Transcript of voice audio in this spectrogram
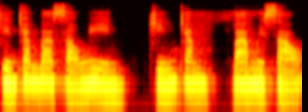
936.936.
